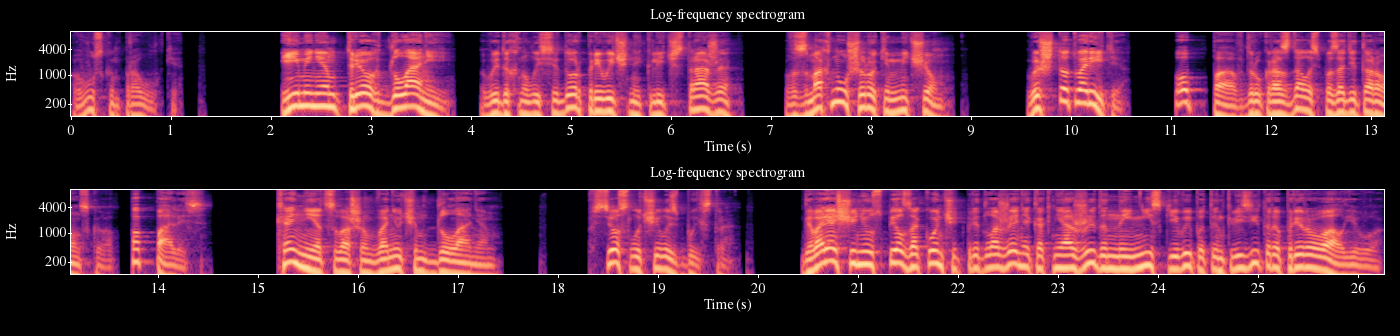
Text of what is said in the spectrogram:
в узком проулке. «Именем трех дланей!» — выдохнул Исидор, привычный клич стражи, взмахнул широким мечом. «Вы что творите?» «Опа!» — вдруг раздалось позади Таронского. «Попались!» «Конец вашим вонючим дланям!» Все случилось быстро. Говорящий не успел закончить предложение, как неожиданный низкий выпад инквизитора прервал его.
